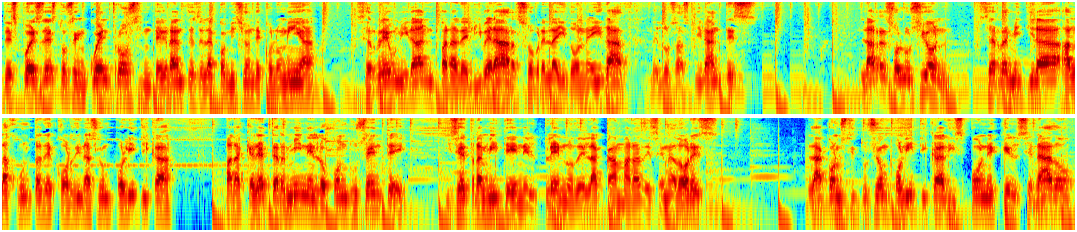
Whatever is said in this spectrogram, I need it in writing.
Después de estos encuentros, integrantes de la Comisión de Economía se reunirán para deliberar sobre la idoneidad de los aspirantes. La resolución se remitirá a la Junta de Coordinación Política para que determine lo conducente y se tramite en el Pleno de la Cámara de Senadores. La Constitución Política dispone que el Senado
